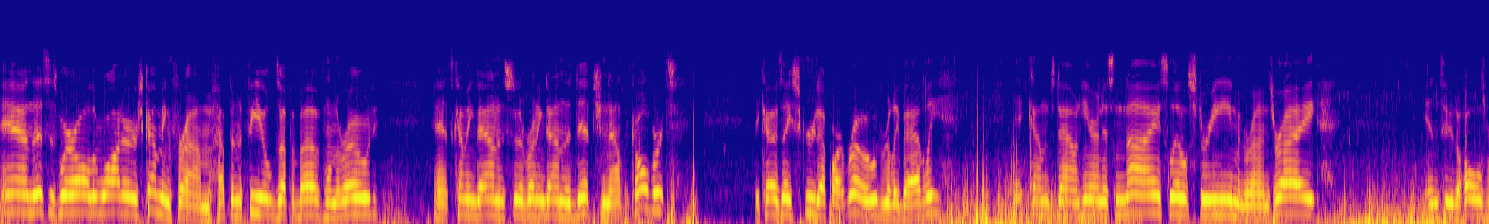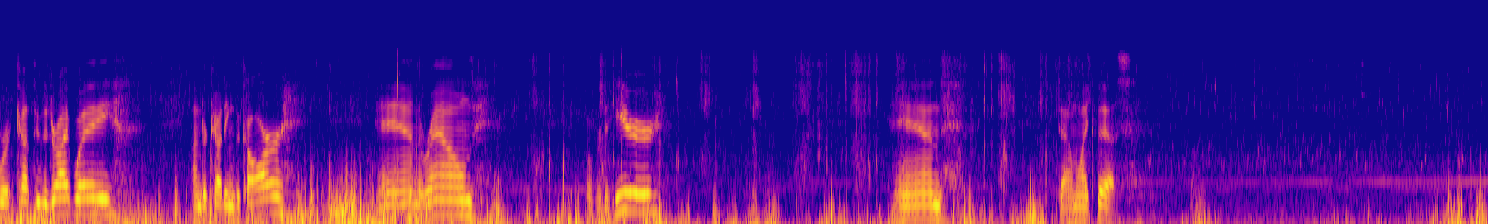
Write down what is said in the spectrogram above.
And this is where all the water is coming from, up in the fields up above on the road. And it's coming down instead of running down the ditch and out the culverts because they screwed up our road really badly. It comes down here in this nice little stream and runs right into the holes where it cut through the driveway, undercutting the car, and around over to here, and down like this.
